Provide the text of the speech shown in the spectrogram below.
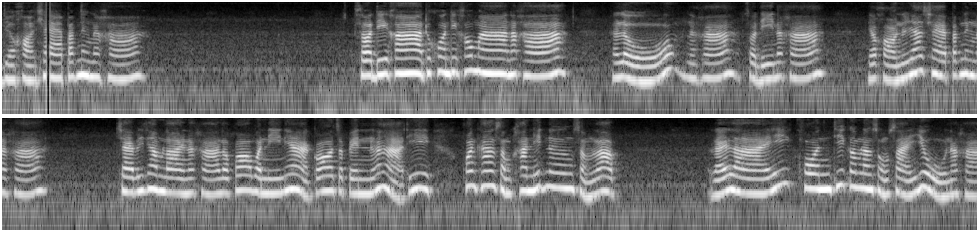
เดี๋ยวขอแชร์แป๊บหนึ่งนะคะ สวัสดีค่ะ ทุกคนที่เข้ามานะคะ ฮัลโหลนะคะ สวัสดีนะคะ เดี๋ยวขออนุญาตแชร์แป๊บหนึ่งนะคะ แชร์ไปที่ทำลายนะคะ แล้วก็วันนี้เนี่ยก็จะเป็นเนื้อหาที่ค่อนข้างสำคัญนิดนึงสำหรับ หลายๆ คนที่กำลังสงสัยอยู่นะคะ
